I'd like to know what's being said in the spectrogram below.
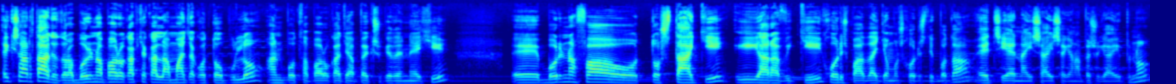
εξαρτάται τώρα. Μπορεί να πάρω κάποια καλαμάκια κοτόπουλο, αν πω ότι θα πάρω κάτι απ' έξω και δεν έχει. Ε, μπορεί να φάω το στάκι ή αραβική, χωρίς παδάκι όμως χωρίς τίποτα. Έτσι ένα ίσα ίσα για να πέσω για ύπνο.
